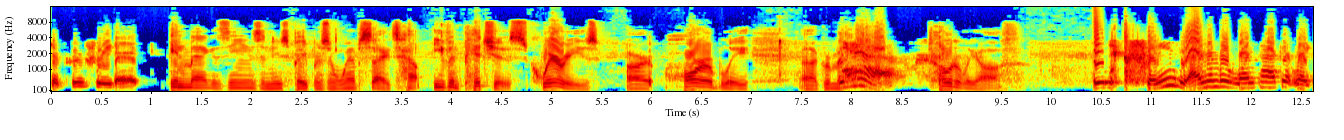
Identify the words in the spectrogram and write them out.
to proofread it in magazines and newspapers and websites, how even pitches, queries are horribly uh, grammatical, Yeah. totally off. It's crazy. I remember one packet, like,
